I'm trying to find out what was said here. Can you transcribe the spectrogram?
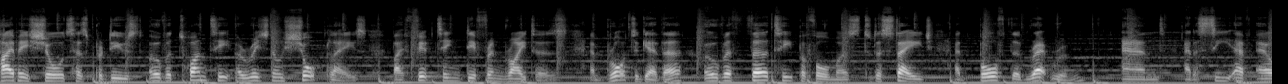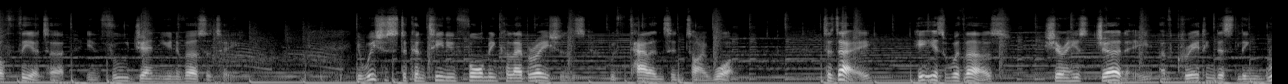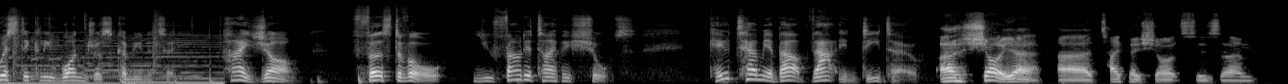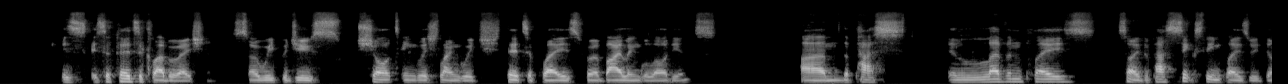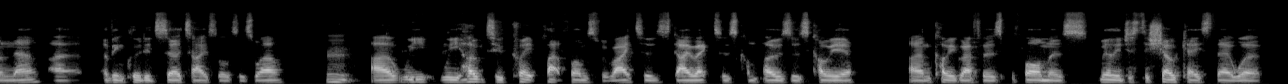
Taipei Shorts has produced over 20 original short plays by 15 different writers and brought together over 30 performers to the stage at both the Red Room and at a CFL Theatre in Fu Jen University. He wishes to continue forming collaborations with talents in Taiwan. Today, he is with us, sharing his journey of creating this linguistically wondrous community. Hi, John. First of all, you founded Taipei Shorts. Can you tell me about that in detail? Uh, sure, yeah. Uh, Taipei Shorts is um, is it's a theatre collaboration. So we produce short English language theatre plays for a bilingual audience. Um, the past eleven plays, sorry, the past sixteen plays we've done now uh, have included surtitles as well. Mm. Uh, we we hope to create platforms for writers, directors, composers, choreo, um, choreographers, performers, really just to showcase their work.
